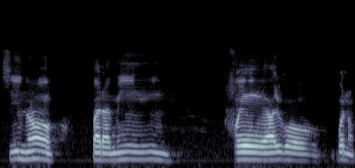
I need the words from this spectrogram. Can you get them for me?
Sí, no, para mí fue algo, bueno,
